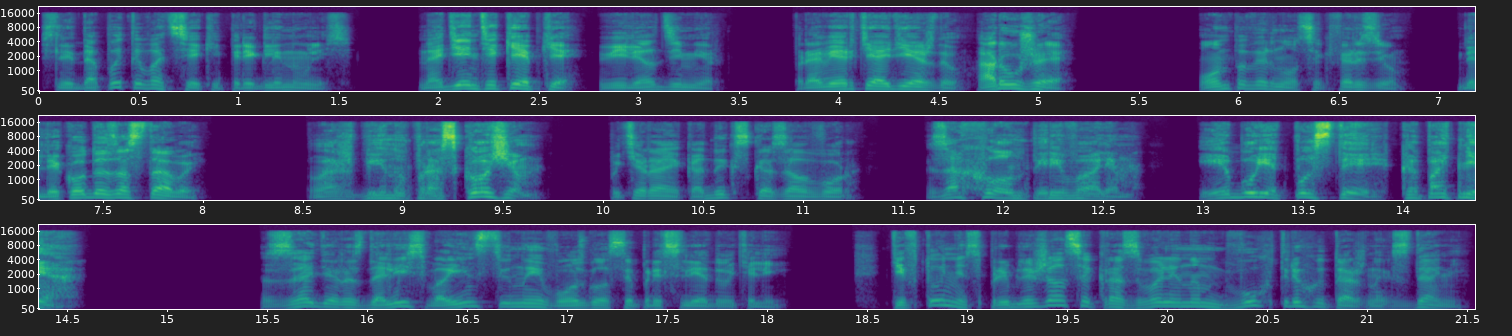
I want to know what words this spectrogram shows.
Следопыты в отсеке переглянулись. «Наденьте кепки!» — велел Демир. «Проверьте одежду! Оружие!» Он повернулся к Ферзю. «Далеко до заставы!» «Ложбину проскочим?» — потирая кадык, сказал вор. «За холм перевалим, и будет пустырь, копотня!» Сзади раздались воинственные возгласы преследователей. Тевтонец приближался к развалинам двух трехэтажных зданий.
